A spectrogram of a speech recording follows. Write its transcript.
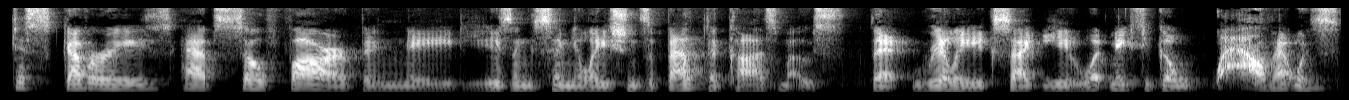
discoveries have so far been made using simulations about the cosmos that really excite you? What makes you go, "Wow, that was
